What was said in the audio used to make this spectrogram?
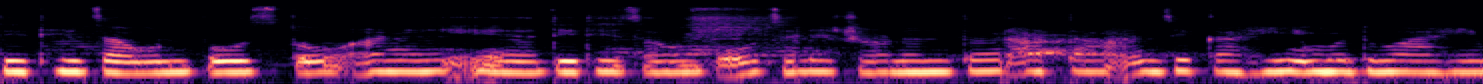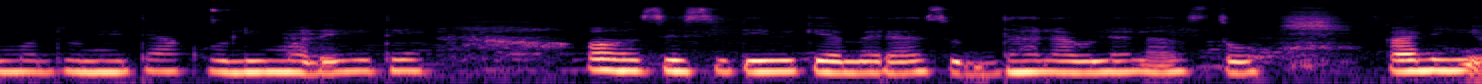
तिथे जाऊन पोचतो आणि तिथे जाऊन पोचल्याच्या नंतर आता जे काही मधू आहे मधूने त्या खोलीमध्ये इथे सी सी टी व्ही कॅमेरासुद्धा लावलेला असतो. आणि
